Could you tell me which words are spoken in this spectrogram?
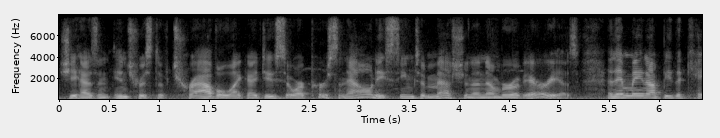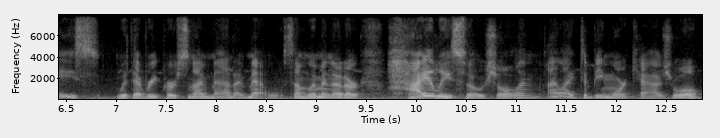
She has an interest of travel like I do. So our personalities seem to mesh in a number of areas. And that may not be the case with every person I've met. I've met some women that are highly social, and I like to be more casual.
